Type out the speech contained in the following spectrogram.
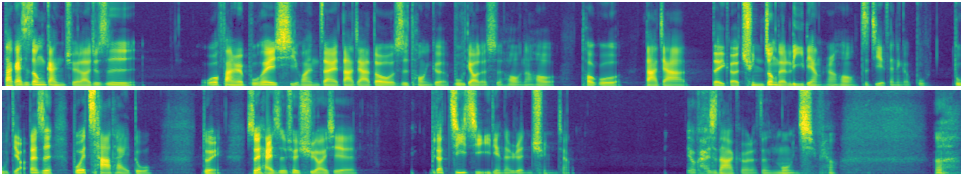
大概是这种感觉啦。就是我反而不会喜欢在大家都是同一个步调的时候，然后透过大家。的一个群众的力量，然后自己也在那个步步调，但是不会差太多，对，所以还是会需要一些比较积极一点的人群，这样。又开始打嗝了，真是莫名其妙。啊，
